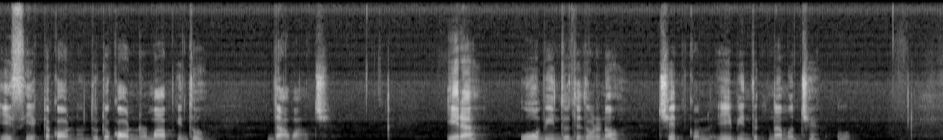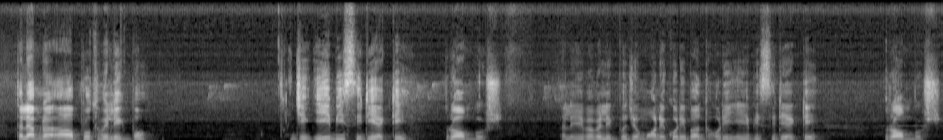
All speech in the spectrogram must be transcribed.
এসি একটা কর্ণ। দুটো কর্ণর মাপ কিন্তু দেওয়া আছে। এরা ও বিন্দুতে ধরে নাও ছেদ করল। এই বিন্দুটার নাম হচ্ছে ও। তাহলে আমরা প্রথমে লিখব যে এবিসিডি একটি রম্বস। তাহলে এভাবে লিখব যে মনে করি বা ধরি এবিসিডি একটি রম্বস।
